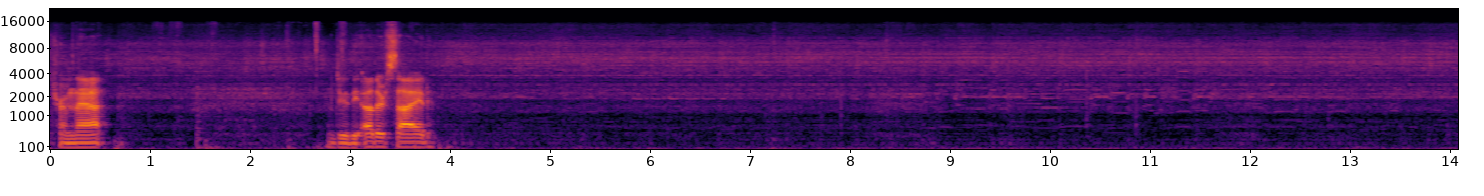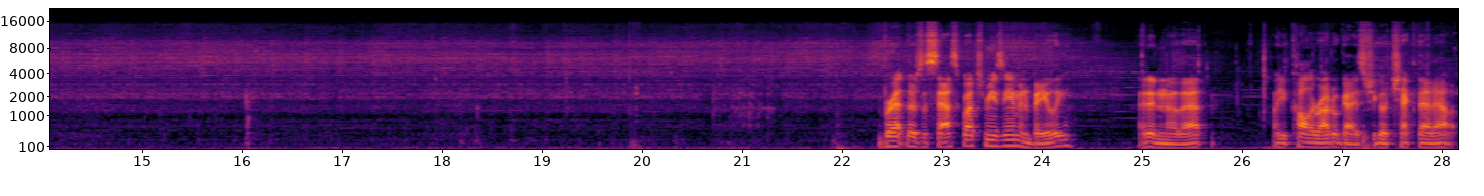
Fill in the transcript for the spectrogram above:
trim that. Do the other side. Brett, there's a Sasquatch museum in Bailey. I didn't know that. All you Colorado guys should go check that out.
